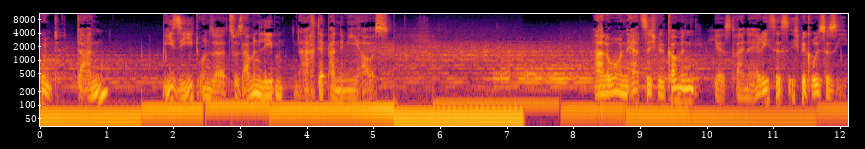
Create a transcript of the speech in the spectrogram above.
Und dann? Wie sieht unser Zusammenleben nach der Pandemie aus? Hallo und herzlich willkommen. Hier ist Rainer Herises. Ich begrüße Sie.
